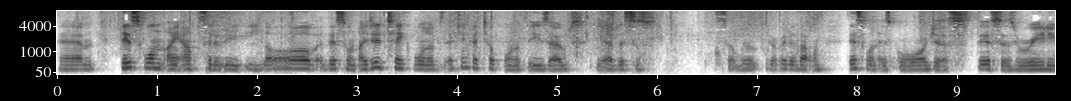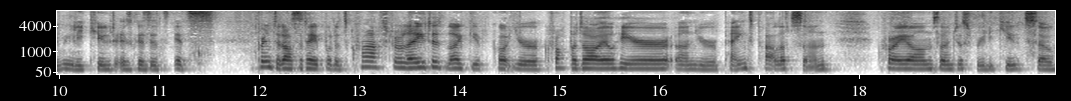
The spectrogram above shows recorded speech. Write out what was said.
Um, this one I absolutely love. This one I did take one of. I think I took one of these out. Yeah, this is. So we'll get rid of that one. This one is gorgeous. This is really really cute. Is because it's it's printed acetate, but it's craft related. Like you've got your crocodile here and your paint palettes and crayons and just really cute. So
